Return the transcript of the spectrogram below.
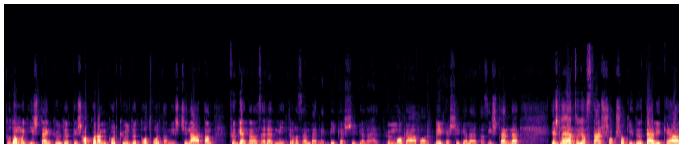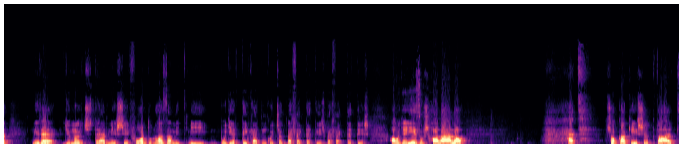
tudom, hogy Isten küldött, és akkor, amikor küldött, ott voltam és csináltam, független az eredménytől az embernek békessége lehet önmagával, békessége lehet az Istennel, és lehet, hogy aztán sok-sok idő telik el, mire gyümölcs termésé fordul az, amit mi úgy értékeltünk, hogy csak befektetés, befektetés. Ahogy a Jézus halála, hát sokkal később vált.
